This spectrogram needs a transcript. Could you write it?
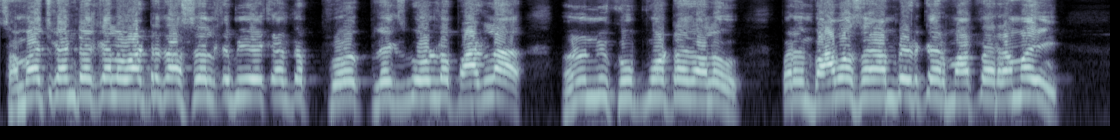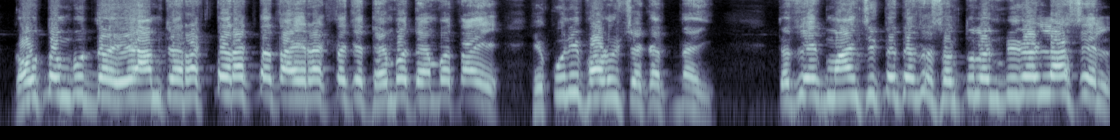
समाजकंटकाला वाटत असेल की मी एखादा फ्लेक्स बोर्ड फाडला म्हणून मी खूप मोठा झालो. परंतु बाबासाहेब आंबेडकर माता रमाई गौतम बुद्ध हे आमच्या रक्त रक्तात आहे रक्ताचे थेंब थेंबत आहे हे कुणी फाडू शकत नाही. त्याचं एक मानसिकता त्याचं संतुलन बिघडलं असेल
